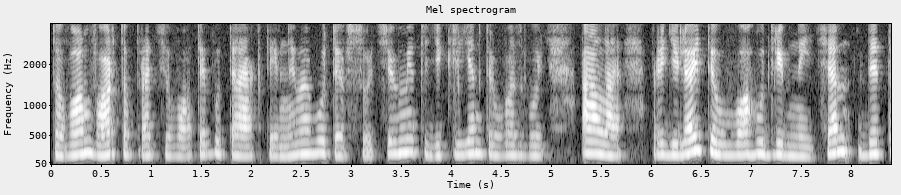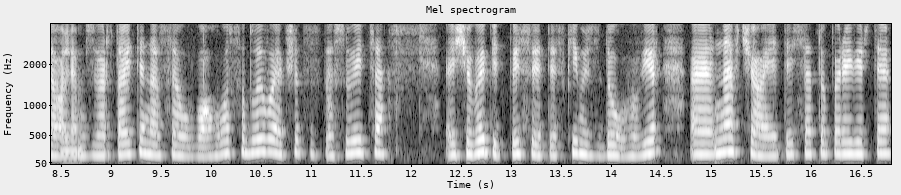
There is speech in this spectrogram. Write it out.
то вам варто працювати, бути активними, бути в соціумі, тоді клієнти у вас будуть. Але приділяйте увагу дрібницям, деталям, звертайте на все увагу, особливо, якщо це стосується що ви підписуєте з кимось договір, е, навчаєтеся, то перевірте,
